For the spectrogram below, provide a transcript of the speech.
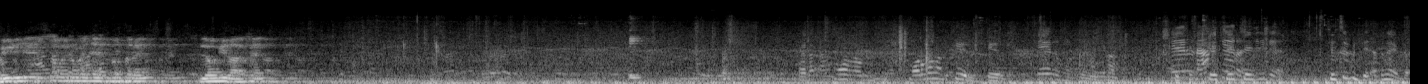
B D J community panchayat president Lohithakshan ചേച്ചി പറ്റി അതിനായിട്ട്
